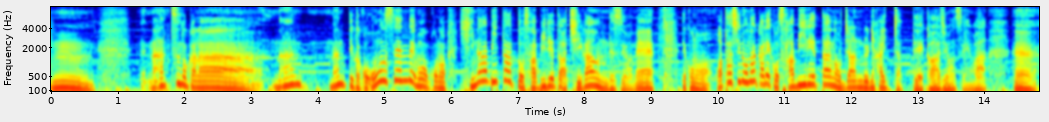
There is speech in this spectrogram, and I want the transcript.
うん。なんつうのかな？なん、なんていうか、こう、温泉でも、この、ひなびたと錆びれたは違うんですよね。で、この、私の中で、こう、錆びれたのジャンルに入っちゃって、川治温泉は。うん。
